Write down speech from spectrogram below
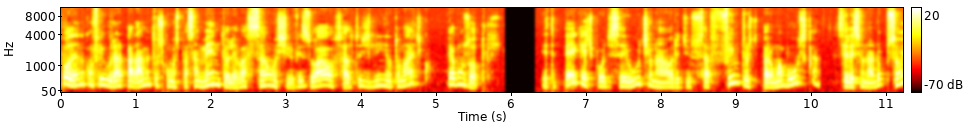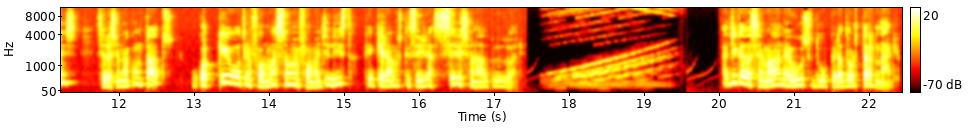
podendo configurar parâmetros como espaçamento, elevação, estilo visual, salto de linha automático e alguns outros. Este package pode ser útil na hora de usar filtros para uma busca, selecionar opções, selecionar contatos ou qualquer outra informação em forma de lista que queramos que seja selecionado pelo usuário. A dica da semana é o uso do operador ternário.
